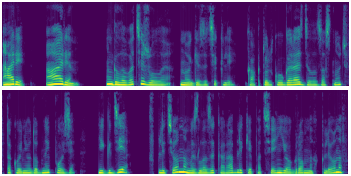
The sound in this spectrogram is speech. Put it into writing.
«Ари! Арин!» Голова тяжелая, ноги затекли. Как только угораздило заснуть в такой неудобной позе. И где? В плетеном из лозы кораблике под сенью огромных кленов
